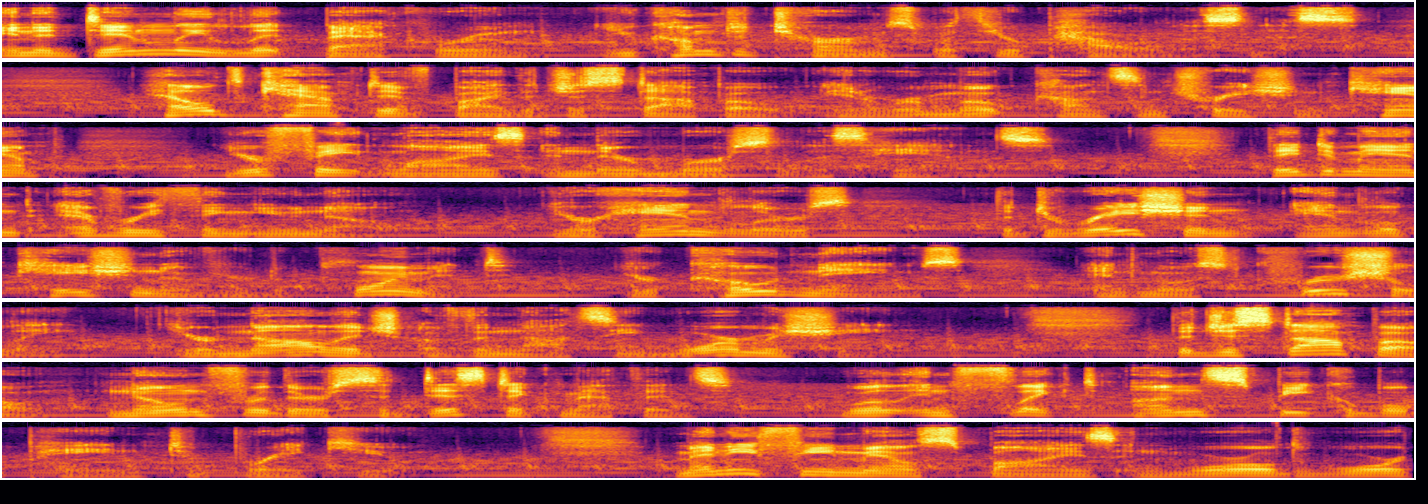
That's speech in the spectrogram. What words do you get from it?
In a dimly lit back room, you come to terms with your powerlessness. Held captive by the Gestapo in a remote concentration camp, your fate lies in their merciless hands. They demand everything you know your handlers, the duration and location of your deployment, your code names, and most crucially, your knowledge of the Nazi war machine. The Gestapo, known for their sadistic methods, will inflict unspeakable pain to break you. Many female spies in World War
